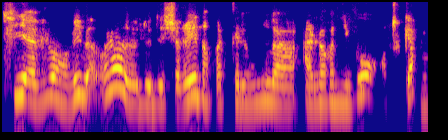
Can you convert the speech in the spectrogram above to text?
qui avaient envie bah, voilà, de déchirer, d'impacter le monde à, leur niveau en tout cas. Mm.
